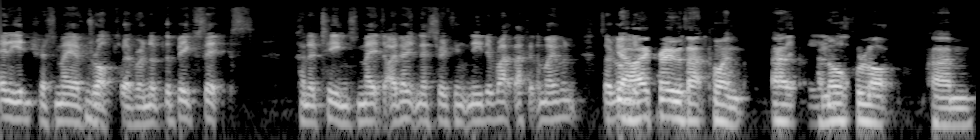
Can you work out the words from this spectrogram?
any interest may have hmm. dropped. Over and the, the big six kind of teams, may, I don't necessarily think need a right back at the moment. So yeah, I agree with that point uh, an awful lot. Um,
